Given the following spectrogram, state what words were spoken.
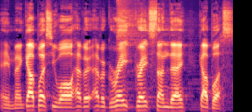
Amen. God bless you all. Have a, have a great, great Sunday. God bless.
